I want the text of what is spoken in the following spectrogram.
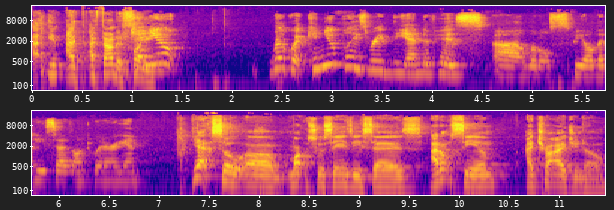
I, I, I found it funny Can you, real quick, can you please read the end of his uh, little spiel that he says on Twitter again? Yeah, so um, Martin Scorsese says, I don't see him. I tried, you know.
